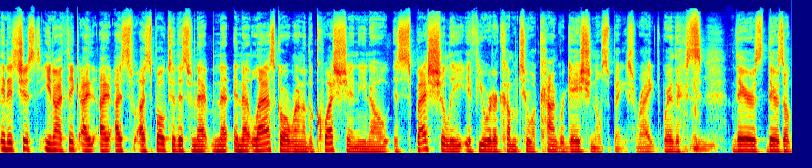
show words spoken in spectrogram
and it's just you know I think I, I I, spoke to this in that in that last go around of the question. You know, especially if you were to come to a congregational space, right, where there's mm. there's there's a,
